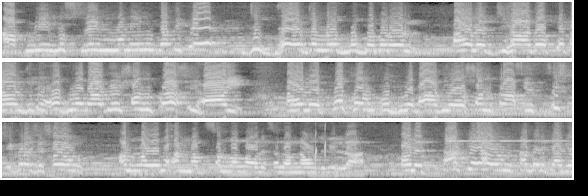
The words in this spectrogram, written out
আপনি মুসলিম মুমিন জাতিকে যুদ্ধের জন্য উদ্বুদ্ধ করুন, তাহলে জিহাদ ও কেতাল যদি উগ্রবাদী সন্ত্রাসী হয়, তাহলে প্রথম উগ্রবাদী ও সন্ত্রাসী সৃষ্টি করেছে স্বয়ং আল্লাহ মুহাম্মদ আলাইহি সাল্লাম, নাউজুবিল্লাহ। তাহলে তাকে এবং তাদেরকে আগে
